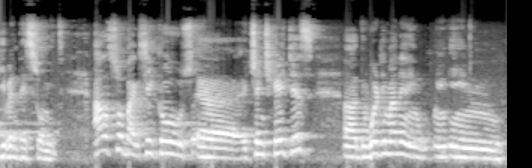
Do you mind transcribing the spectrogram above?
given this summit. Also, Banxico's uh, exchange hedges, uh, the were demanded in, in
